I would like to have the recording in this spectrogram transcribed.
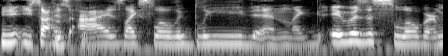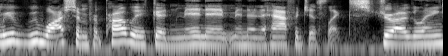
You, you saw his eyes like slowly bleed, and like it was a slow burn. We we watched him for probably a good minute, minute and a half of just like struggling.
